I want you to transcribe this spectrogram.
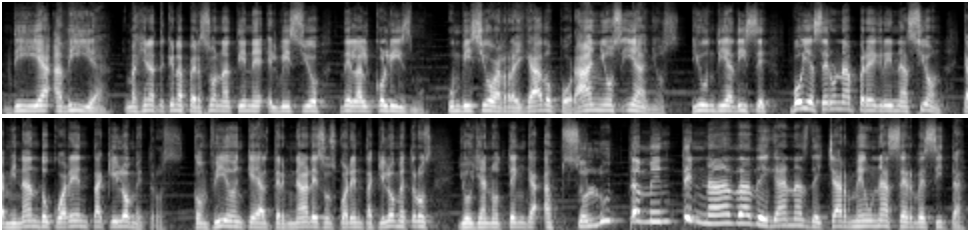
día a día. Imagínate que una persona tiene el vicio del alcoholismo un vicio arraigado por años y años. Y un día dice, voy a hacer una peregrinación caminando 40 kilómetros. Confío en que al terminar esos 40 kilómetros yo ya no tenga absolutamente nada de ganas de echarme una cervecita.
